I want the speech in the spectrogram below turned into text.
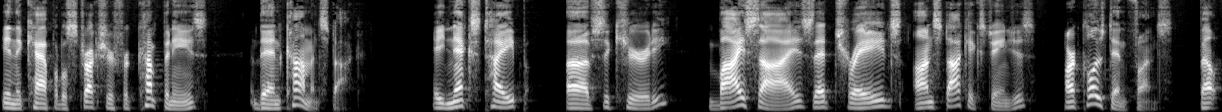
in the capital structure for companies than common stock. A next type of security by size that trades on stock exchanges are closed end funds. About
